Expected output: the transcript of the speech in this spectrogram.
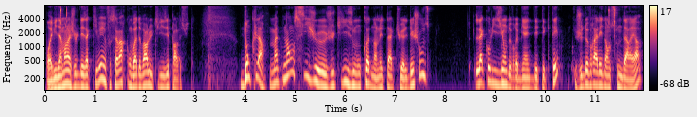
bon évidemment là je vais le désactiver mais il faut savoir qu'on va devoir l'utiliser par la suite donc là maintenant si j'utilise mon code dans l'état actuel des choses la collision devrait bien être détectée je devrais aller dans le Sundaria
